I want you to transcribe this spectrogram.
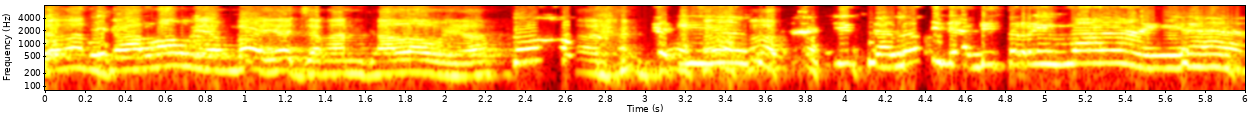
Jangan galau ya Mbak ya, jangan galau ya. Oh, iya, galau tidak diterima ya.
